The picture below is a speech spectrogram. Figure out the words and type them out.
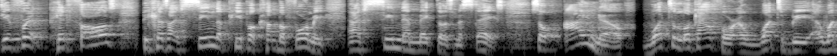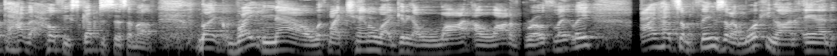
different pitfalls because I've seen the people come before me and I've seen them make those mistakes. So I know what to look out for and what to be, what to have a healthy skepticism of. Like right now with my channel like getting a lot, a lot of growth lately, I have some things that I'm working on and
